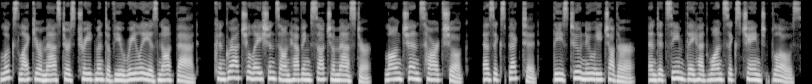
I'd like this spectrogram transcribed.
Looks like your master's treatment of you really is not bad. Congratulations on having such a master. Long Chen's heart shook. As expected, these two knew each other, and it seemed they had once exchanged blows.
